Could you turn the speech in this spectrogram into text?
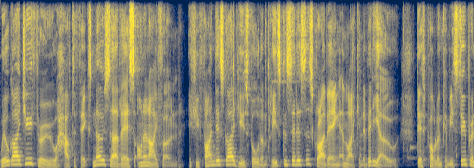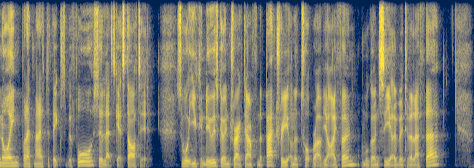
We'll guide you through how to fix no service on an iPhone. If you find this guide useful then please consider subscribing and liking the video. This problem can be super annoying but I've managed to fix it before so let's get started. So what you can do is go and drag down from the battery on the top right of your iPhone and we'll go and see over to the left there.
